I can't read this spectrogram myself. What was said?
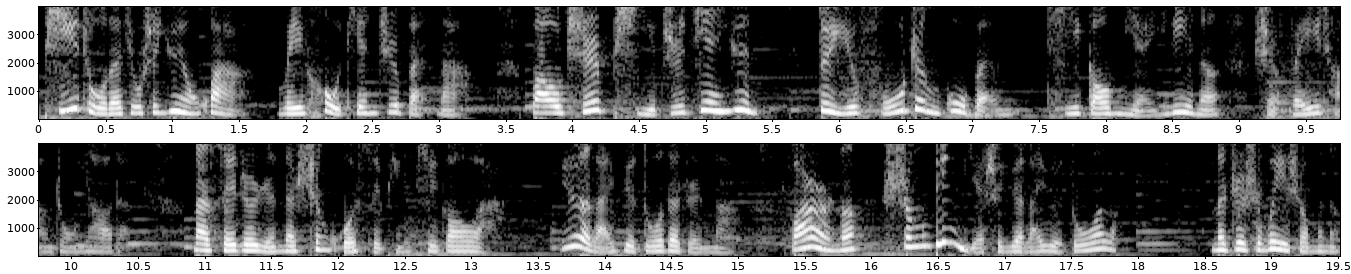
脾主的就是运化，为后天之本呐。保持脾之健运，对于扶正固本、提高免疫力呢是非常重要的。那随着人的生活水平提高啊，越来越多的人呐，反而呢生病也是越来越多了。那这是为什么呢？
